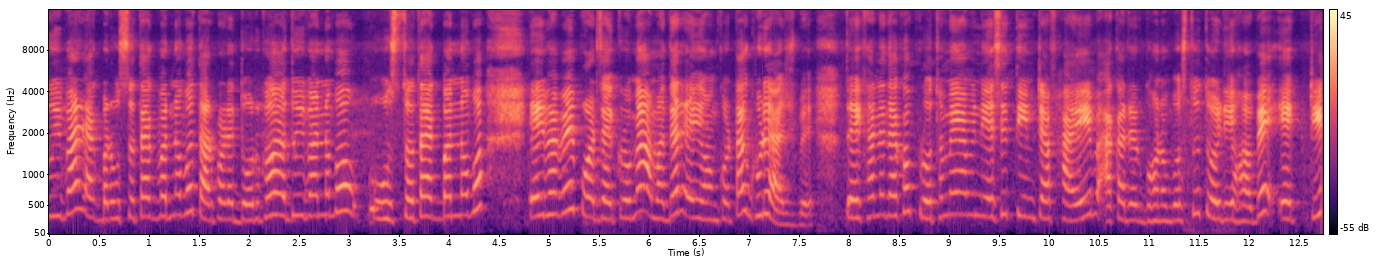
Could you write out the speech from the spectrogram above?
দুইবার, একবার উচ্চতা একবার নেব, তারপরে দৈর্ঘ্য দুইবার নেব, উচ্চতা একবার নেব। এইভাবেই পর্যায়ক্রমে আমাদের এই অঙ্কটা ঘুরে আসবে। তো এখানে দেখো প্রথমে আমি নিয়েছি তিনটা ফাইভ আকারের ঘনবস্তু তৈরি হবে একটি।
